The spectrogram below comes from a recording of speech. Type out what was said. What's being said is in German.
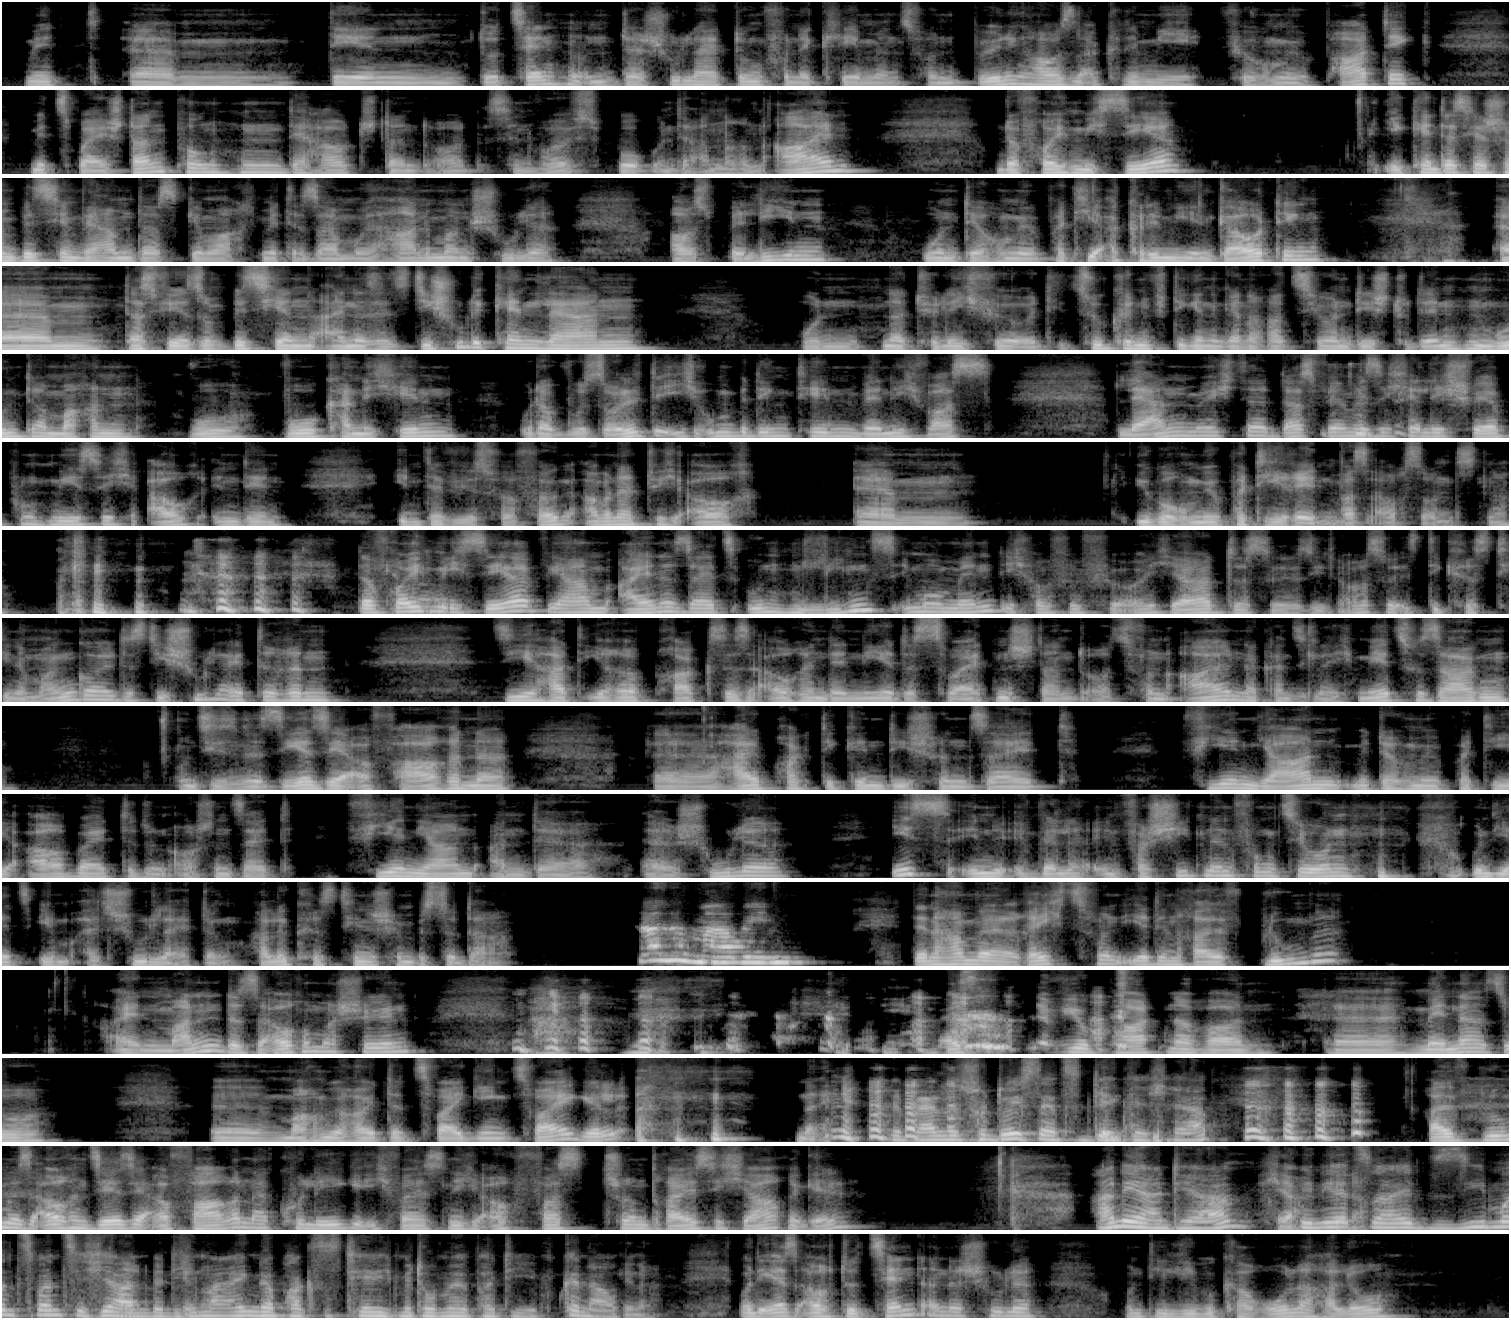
mit ähm, den Dozenten und der Schulleitung von der Clemens von Böninghausen Akademie für Homöopathik mit zwei Standpunkten. Der Hauptstandort ist in Wolfsburg und der andere in Aalen. Und da freue ich mich sehr. Ihr kennt das ja schon ein bisschen. Wir haben das gemacht mit der Samuel Hahnemann Schule aus Berlin und der Homöopathieakademie in Gauting, ähm, dass wir so ein bisschen einerseits die Schule kennenlernen und natürlich für die zukünftigen Generationen die Studenten munter machen, wo, wo kann ich hin oder wo sollte ich unbedingt hin, wenn ich was lernen möchte. Das werden wir sicherlich schwerpunktmäßig auch in den Interviews verfolgen, aber natürlich auch ähm, über Homöopathie reden, was auch sonst. Ne? da freue ich mich sehr. Wir haben einerseits unten links im Moment, ich hoffe für euch, ja, das äh, sieht aus so, ist die Christine Mangold, das ist die Schulleiterin. Sie hat ihre Praxis auch in der Nähe des zweiten Standorts von Aalen, da kann sie gleich mehr zu sagen. Und sie ist eine sehr, sehr erfahrene äh, Heilpraktikerin, die schon seit vielen Jahren mit der Homöopathie arbeitet und auch schon seit vielen Jahren an der äh, Schule ist in, in verschiedenen Funktionen und jetzt eben als Schulleitung. Hallo Christine, schön bist du da. Hallo Marvin. Dann haben wir rechts von ihr den Ralf Blume, ein Mann, das ist auch immer schön. Die meisten Interviewpartner waren äh, Männer, so äh, machen wir heute zwei gegen zwei, gell? Nein. Wir werden das schon durchsetzen, denke ich, ja. Ralf Blum ist auch ein sehr, sehr erfahrener Kollege. Ich weiß nicht, auch fast schon 30 Jahre, gell? Annähernd, ja. Ich ja, bin jetzt genau. seit 27 Jahren, ja, bin ich genau. in meiner eigenen Praxis tätig mit Homöopathie. Genau. genau. Und er ist auch Dozent an der Schule. Und die liebe Carola, hallo.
